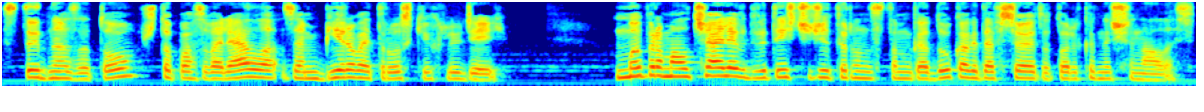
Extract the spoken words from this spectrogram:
Стыдно за то, что позволяла зомбировать русских людей – мы промолчали в 2014 году, когда все это только начиналось.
